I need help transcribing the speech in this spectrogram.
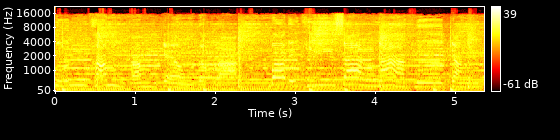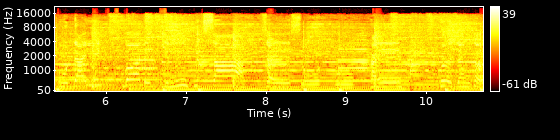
เงินคำคำแก้วดอกลาบ่ได้ขี่สร้างงาคือ จังผู้ใดบ่ได้กินพิซซ่าใส่สูตรผูกไข่เพื่อจังเขา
